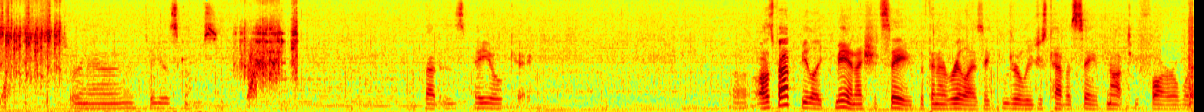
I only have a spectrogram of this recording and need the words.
So we're gonna take it as comes. That is a-okay. Uh, I was about to be like, man, I should save, but then I realized I literally just have a save not too far away.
